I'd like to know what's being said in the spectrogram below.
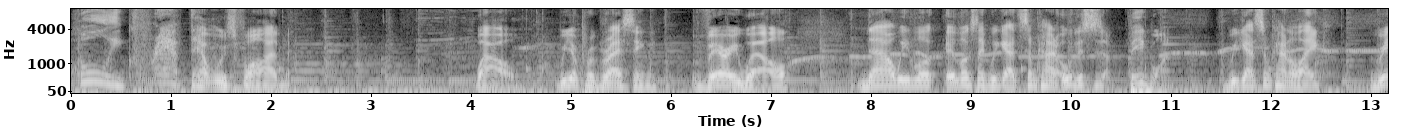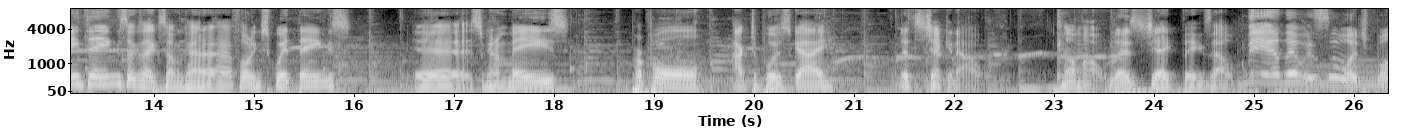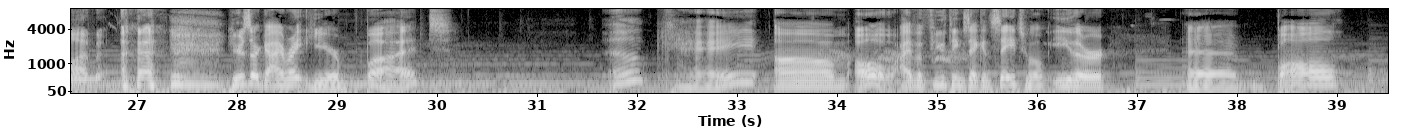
Holy crap, that was fun. Wow, we are progressing very well. Now we look, it looks like we got some kind of, oh, this is a big one. We got some kind of like green things, looks like some kind of floating squid things. Uh, some kind of maze. Purple octopus guy. Let's check it out. Come on, let's check things out. Man, that was so much fun. Here's our guy right here, but... Okay. Um, oh, I have a few things I can say to him. Either uh, ball,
